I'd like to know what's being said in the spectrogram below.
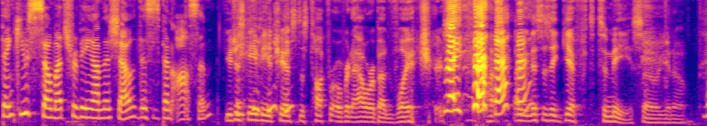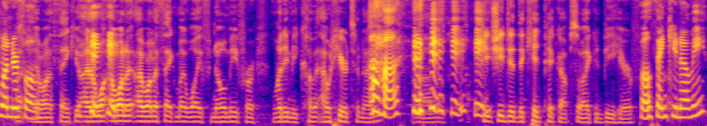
Thank you so much for being on the show. This has been awesome. You just gave me a chance to talk for over an hour about Voyagers. Right. I mean, this is a gift to me. So you know. Wonderful. I, want to thank you. I, I want to. I want to thank my wife Nomi for letting me come out here tonight. Uh-huh. Uh, she, she did the kid pickup so I could be here. well, thank you, Nomi.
